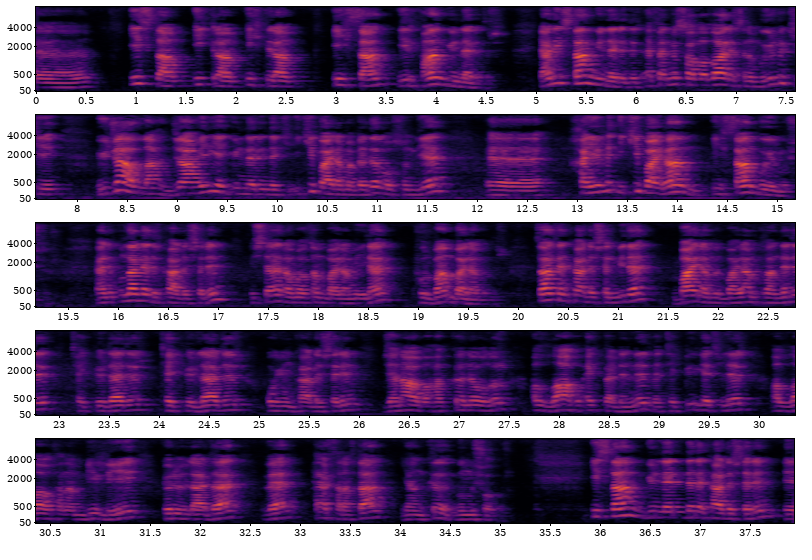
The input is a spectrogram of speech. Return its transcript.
İslam, ikram, ihtiram, ihsan, irfan günleridir. Yani İslam günleridir. Efendimiz sallallahu aleyhi ve sellem buyurdu ki, Yüce Allah cahiliye günlerindeki iki bayrama bedel olsun diye e, hayırlı iki bayram ihsan buyurmuştur. Yani bunlar nedir kardeşlerim? İşte Ramazan bayramı ile Kurban bayramıdır. Zaten kardeşlerim bir de bayramı bayram kılan nedir? Tekbirlerdir, tekbirlerdir. Oyun kardeşlerim Cenab-ı Hakk'a ne olur? Allahu Ekber denilir ve tekbir getirilir. Allahu Teala'nın birliği gönüllerde ve her tarafta yankı bulmuş olur. İslam günlerinde de kardeşlerim, e,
